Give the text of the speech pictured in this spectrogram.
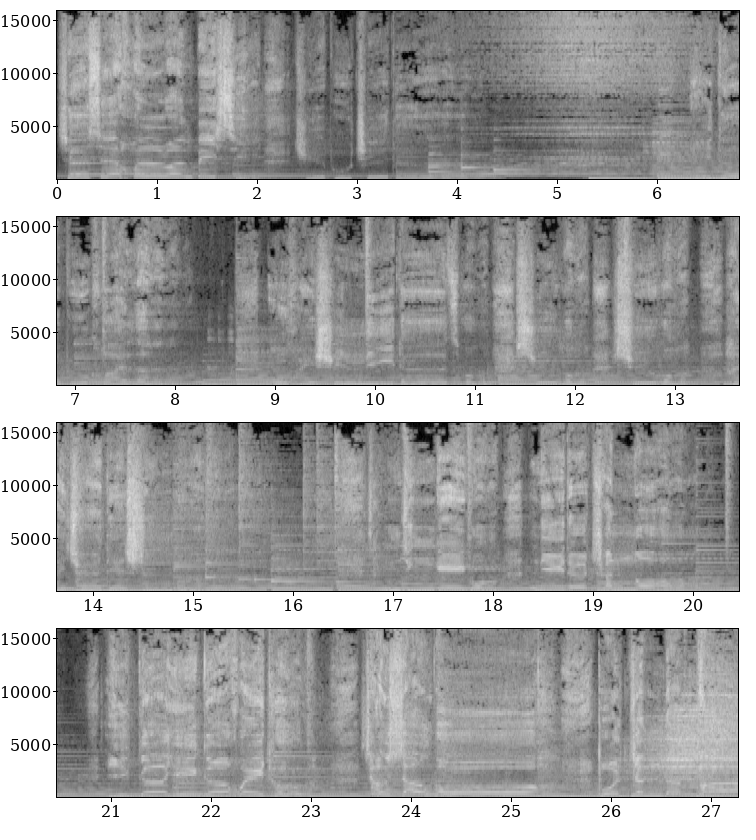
这些混乱悲喜，值不值得？你的不快乐。不会是你的错，是我是我还缺点什么？曾经给过你的承诺，一个一个回头嘲笑我，我真的怕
